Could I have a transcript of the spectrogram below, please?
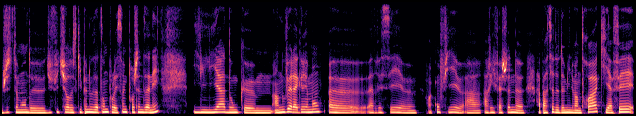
justement du futur, de ce qui peut nous attendre pour les cinq prochaines années. Il y a donc euh, un nouvel agrément euh, adressé, euh, enfin confié à Harry Fashion à partir de 2023 qui a fait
